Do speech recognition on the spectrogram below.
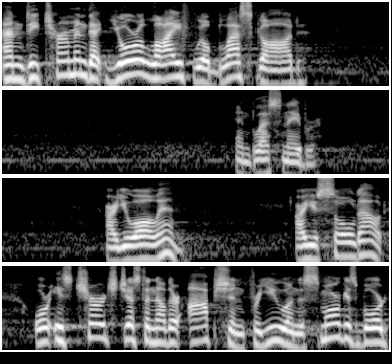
and determined that your life will bless God and bless neighbor? Are you all in? Are you sold out? Or is church just another option for you on the smorgasbord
